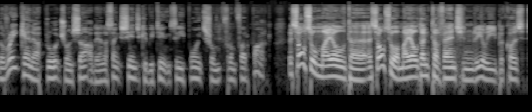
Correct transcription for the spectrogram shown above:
the right kind of approach on Saturday, and I think Saints could be taking three points from from Fir Park. It's also mild. Uh, it's also a mild intervention, really, because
